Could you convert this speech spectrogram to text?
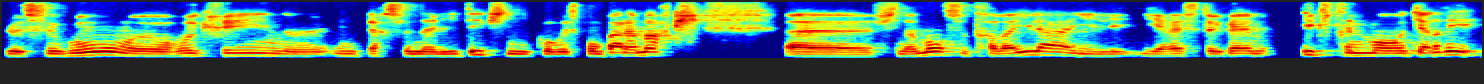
le second recrée une, personnalité qui ne correspond pas à la marque. finalement, ce travail-là, il, reste quand même extrêmement encadré.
